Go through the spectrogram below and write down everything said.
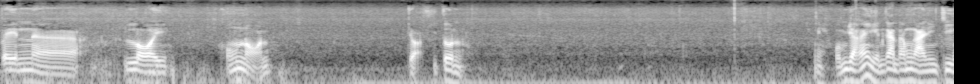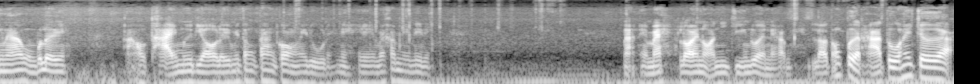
เป็นเอ่อ รอยของหนอน เจาะที่ต้น นี่ผมอยากให้เห็นการทำงานจริง ๆ นะผมก็เลยเอาถ่ายมือเดียวเลยไม่ต้องตั้งกล้องให้ดูเลยนี่เห็นไหมครับนี่นี่นี่นะเห็นไหมรอยหนอนจริง ๆ ด้วยนะครับ เราต้องเปิดหาตัวให้เจออะ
